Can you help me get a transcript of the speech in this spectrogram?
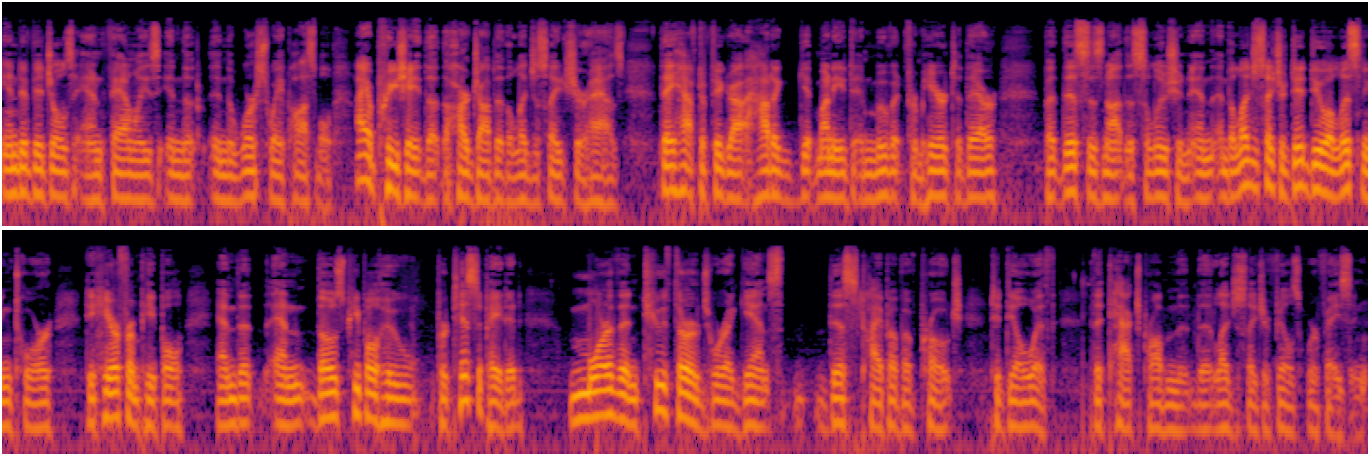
individuals and families in the in the worst way possible. I appreciate the, the hard job that the legislature has. They have to figure out how to get money to, and move it from here to there, but this is not the solution. And and the legislature did do a listening tour to hear from people, and the and those people who participated, more than two thirds were against this type of approach to deal with the tax problem that the legislature feels we're facing.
